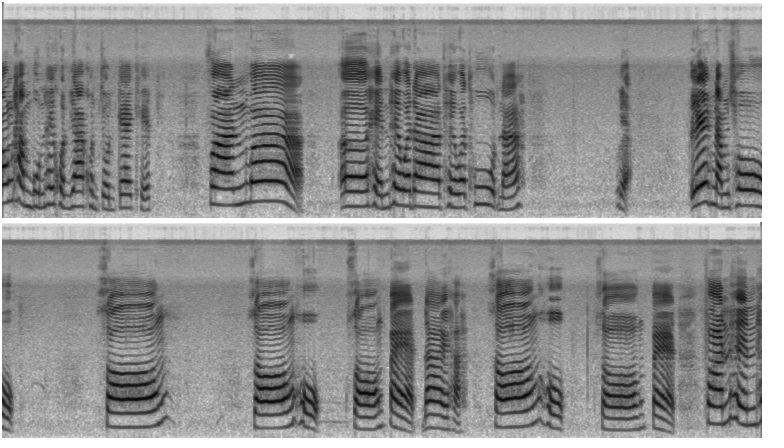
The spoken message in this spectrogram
ต้องทำบุญให้คนยากคนจนแก้เคล็ดฝันว่าเออเห็นเทวดาเทวทูตนะ เนี่ยเลขนำโชคสองสองหกสองแปดได้ค่ะสองหกสองแปดฝันเห็นเท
